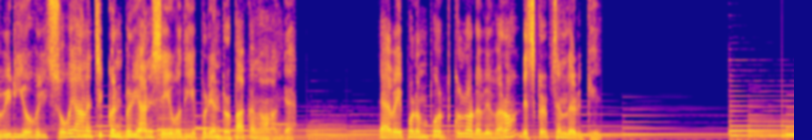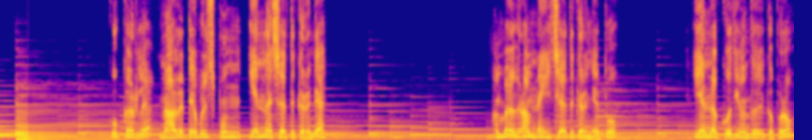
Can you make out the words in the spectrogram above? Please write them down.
வீடியோவில் சுவையான சிக்கன் பிரியாணி செய்வது எப்படி என்று பார்க்கலாம் வாங்க. தேவைப்படும் பொருட்களோட விவரம் டிஸ்கிரிப்ஷன்ல இருக்கு. குக்கர்ல நாலு டேபிள் ஸ்பூன் எண்ணெய் சேர்த்துக்கிறேங்க. ஐம்பது கிராம் நெய் சேர்த்துக்கிறேங்க இப்போ. எண்ணெய் கொதி வந்ததுக்கப்புறம்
